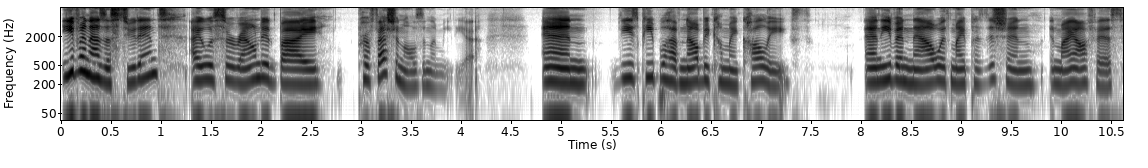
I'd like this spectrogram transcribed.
even as a student, I was surrounded by professionals in the media. And these people have now become my colleagues. And even now, with my position in my office,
